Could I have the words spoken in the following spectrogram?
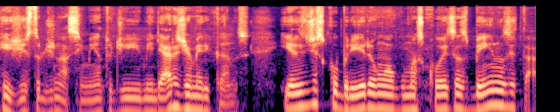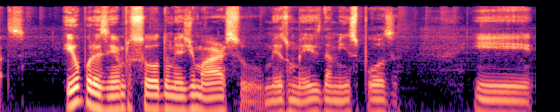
registro de nascimento de milhares de americanos, e eles descobriram algumas coisas bem inusitadas. Eu, por exemplo, sou do mês de março, o mesmo mês da minha esposa, e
